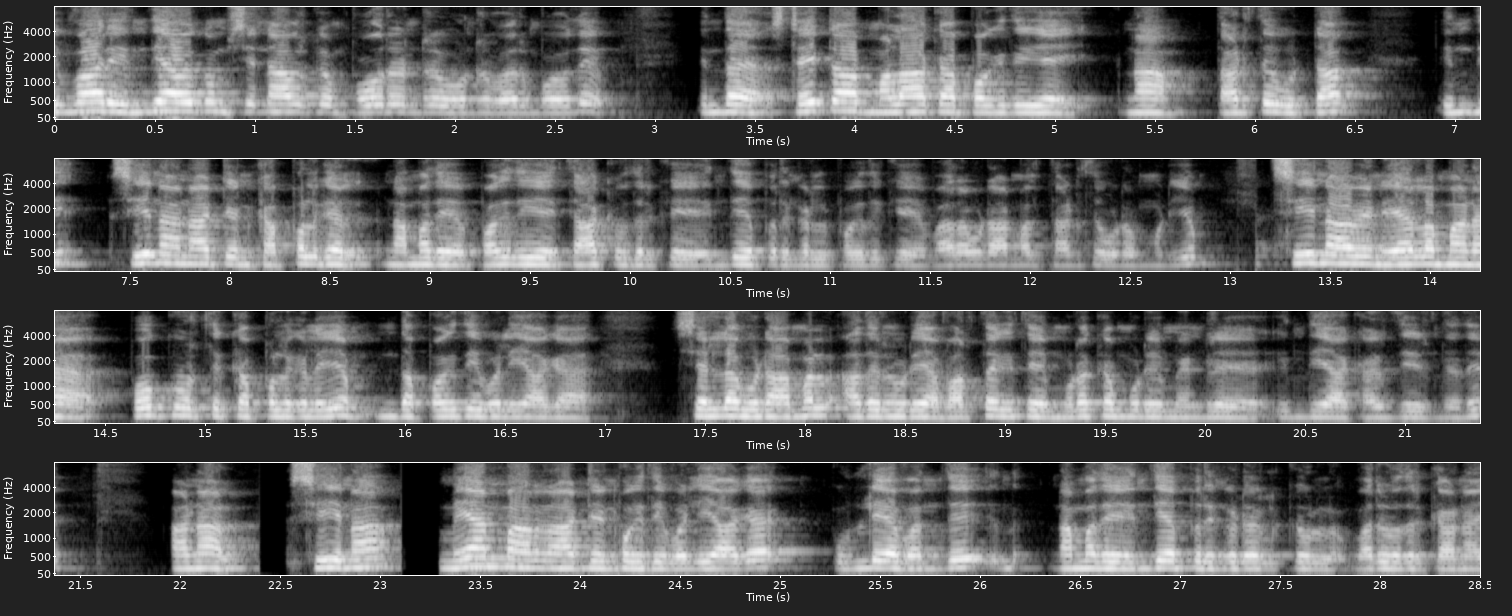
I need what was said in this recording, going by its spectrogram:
இவ்வாறு இந்தியாவுக்கும் சீனாவிற்கும் போர் என்று ஒன்று வரும்போது இந்த ஸ்டேட் ஆஃப் மலாக்கா பகுதியை நாம் தடுத்து விட்டால் இந்தி சீனா நாட்டின் கப்பல்கள் நமது பகுதியை தாக்குவதற்கு இந்திய பெருங்கடல் பகுதிக்கு வரவிடாமல் தடுத்து விட முடியும். சீனாவின் ஏலமான போக்குவரத்து கப்பல்களையும் இந்த பகுதி வழியாக செல்ல விடாமல் அதனுடைய வர்த்தகத்தை முடக்க முடியும் என்று இந்தியா கருதியிருந்தது. ஆனால் சீனா மியான்மர் நாட்டின் பகுதி வழியாக உள்ளே வந்து நமது இந்திய பெருங்கடலுக்குள் வருவதற்கான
